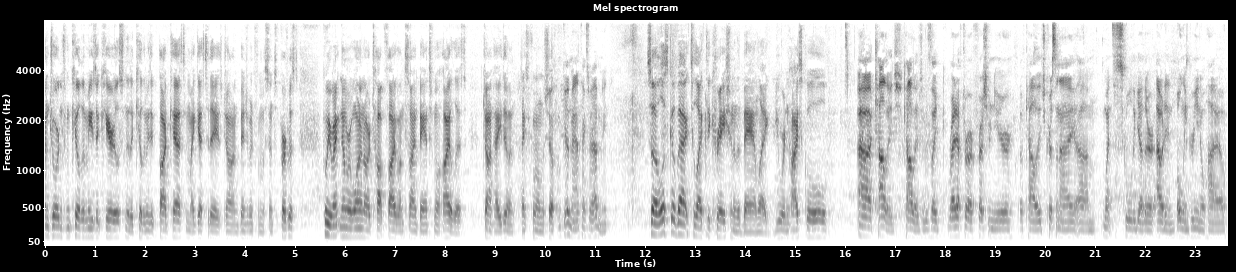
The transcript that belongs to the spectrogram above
Everyone, Jordan from Kill the Music here. Listen to the Kill the Music podcast, and my guest today is John Benjamin from A Sense of Purpose, who we ranked number one on our top five unsigned bands from Ohio list. John, how you doing? Thanks for coming on the show. Good, man. Thanks for having me. So let's go back to like the creation of the band. Like you were in high school. Uh, college, college. It was like right after our freshman year of college. Chris and I um, went to school together out in Bowling Green, Ohio,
